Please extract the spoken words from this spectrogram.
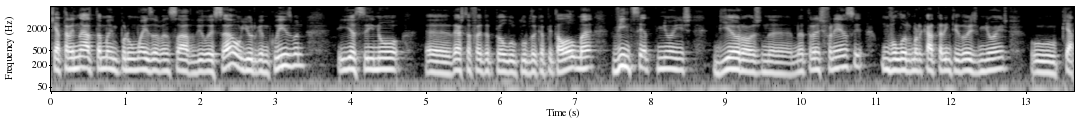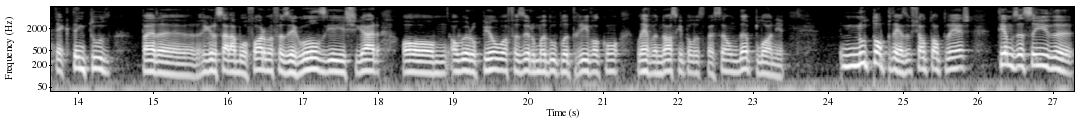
que é treinado também por um ex-avançado de eleição, o Jürgen Klinsmann, e assinou, uh, desta feita pelo clube da capital alemã, 27 milhões de euros na, na transferência, um valor de 32 milhões. O Piatek tem tudo para regressar à boa forma, fazer gols e chegar ao, ao europeu a fazer uma dupla terrível com Lewandowski pela seleção da Polónia. No top 10, a fechar o top 10, temos a saída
